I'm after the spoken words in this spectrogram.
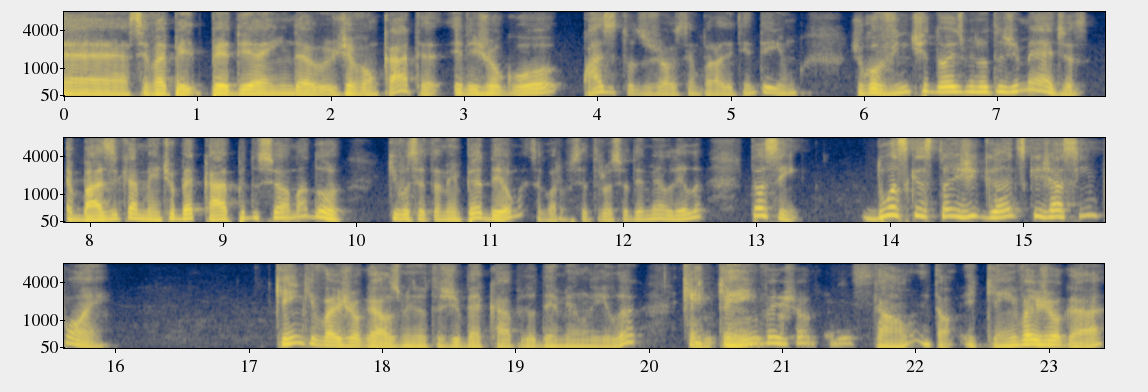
é, você vai per perder ainda o Jevon Carter, ele jogou quase todos os jogos da temporada 81, jogou 22 minutos de média. É basicamente o backup do seu amador, que você também perdeu, mas agora você trouxe o Demian Lillard. Então, assim, duas questões gigantes que já se impõem. Quem que vai jogar os minutos de backup do Damian Lillard? Quem, e quem vai jogar? Calma, então. E quem vai jogar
